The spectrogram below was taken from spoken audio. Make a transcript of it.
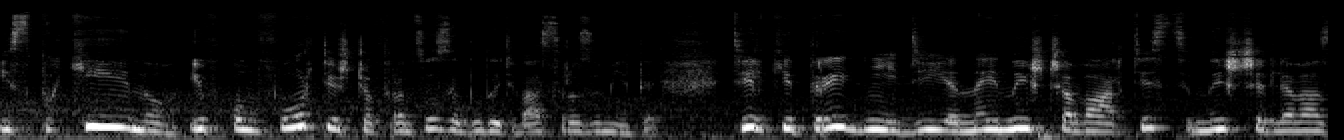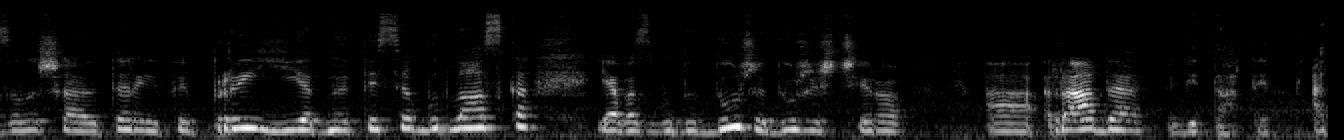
і спокійно, і в комфорті, що французи будуть вас розуміти. Тільки три дні діє найнижча вартість. Нижче для вас залишаю тарифи. Приєднуйтеся, будь ласка. Я вас буду дуже дуже щиро рада вітати. А.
